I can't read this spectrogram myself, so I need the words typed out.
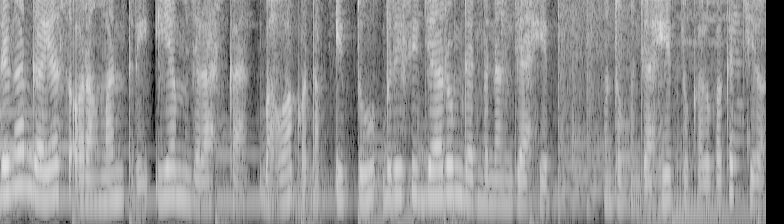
Dengan gaya seorang mantri, ia menjelaskan bahwa kotak itu berisi jarum dan benang jahit untuk menjahit luka-luka kecil.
